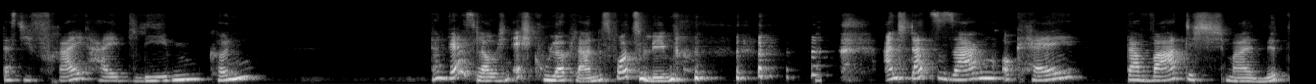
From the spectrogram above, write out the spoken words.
dass die Freiheit leben können, dann wäre es, glaube ich, ein echt cooler Plan, das vorzuleben. Anstatt zu sagen, okay, da warte ich mal mit,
